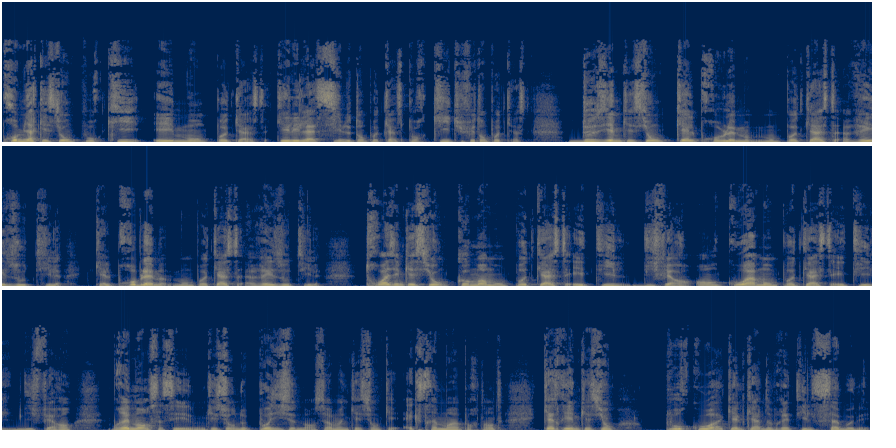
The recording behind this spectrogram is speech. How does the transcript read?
Première question, pour qui est mon podcast? Quelle est la cible de ton podcast? Pour qui tu fais ton podcast? Deuxième question, quel problème mon podcast résout-il? Quel problème mon podcast résout-il? Troisième question, comment mon podcast est-il différent? En quoi mon podcast est-il différent? Vraiment, ça c'est une question de positionnement, c'est vraiment une question qui est extrêmement importante. Quatrième question, pourquoi quelqu'un devrait-il s'abonner?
